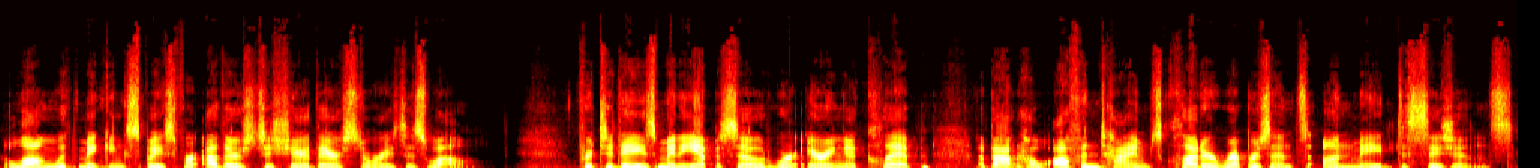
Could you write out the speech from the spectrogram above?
along with making space for others to share their stories as well. For today's mini episode, we're airing a clip about how oftentimes clutter represents unmade decisions.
